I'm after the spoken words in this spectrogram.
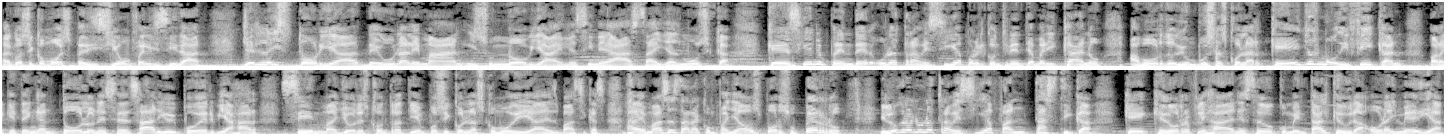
algo así como Expedición Felicidad. Y es la historia de un alemán y su novia, él es cineasta, ella es música, que deciden emprender una travesía por el continente americano a bordo de un bus escolar que ellos modifican para que tengan todo lo necesario y poder viajar sin mayores contratiempos y con las comodidades básicas. Además, acompañados por su perro y logran una travesía fantástica que quedó reflejada en este documental que dura hora y media,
